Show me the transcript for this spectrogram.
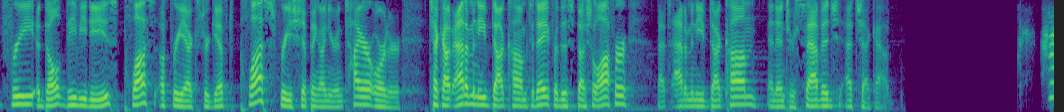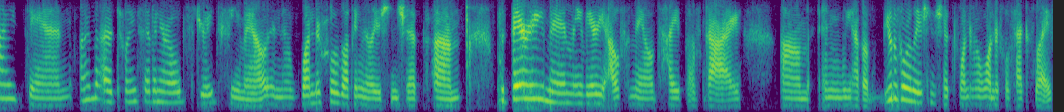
free adult DVDs, plus a free extra gift, plus free shipping on your entire order. Check out adamandeve.com today for this special offer. That's adamandeve.com and enter SAVAGE at checkout. Hi, Dan. I'm a 27 year old straight female in a wonderful, loving relationship um, with a very manly, very alpha male type of guy. Um, and we have a beautiful relationship, wonderful, wonderful sex life.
